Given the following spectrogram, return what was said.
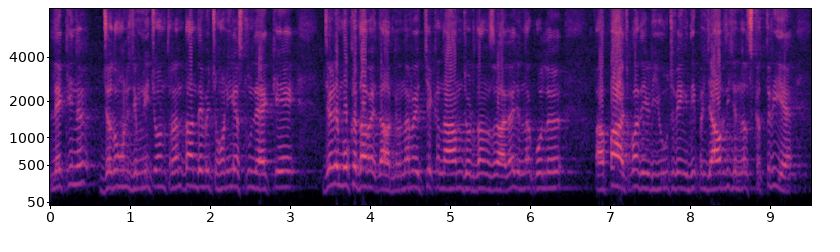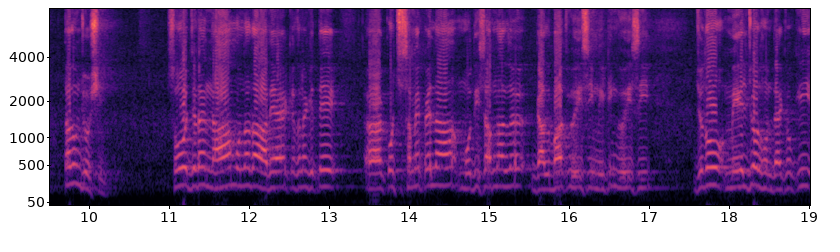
ਲੇਕਿਨ ਜਦੋਂ ਹੁਣ ਜਿਮਨੀ ਚੋਣ ਤਰਨਤਾਰਨ ਦੇ ਵਿੱਚ ਹੋਣੀ ਇਸ ਨੂੰ ਲੈ ਕੇ ਜਿਹੜੇ ਮੁੱਖ ਦਾਅਵੇਦਾਰ ਨੇ ਉਹਨਾਂ ਵਿੱਚ ਇੱਕ ਨਾਮ ਜੁੜਦਾ ਨਜ਼ਰ ਆ ਰਿਹਾ, ਜਿਨ੍ਹਾਂ ਕੋਲ ਭਾਜਪਾ ਦੀ ਜਿਹੜੀ ਯੂਥ ਵਿੰਗ ਦੀ ਪੰਜਾਬ ਦੀ ਜਨਰਲ ਸਕੱਤਰੀ ਹੈ, ਤਰੁਣ ਜੋਸ਼ੀ। ਸੋ ਜਿਹੜਾ ਨਾਮ ਉਹਨਾਂ ਦਾ ਆ ਰਿਹਾ ਹੈ, ਕਿਤੇ ਨਾ ਕਿਤੇ ਕੁਝ ਸਮੇਂ ਪਹਿਲਾਂ ਮੋਦੀ ਸਾਹਿਬ ਨਾਲ ਗੱਲਬਾਤ ਵੀ ਹੋਈ ਸੀ, ਮੀਟਿੰਗ ਵੀ ਹੋਈ ਸੀ। ਜਦੋਂ ਮੇਲ ਜੋਲ ਹੁੰਦਾ ਕਿਉਂਕਿ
